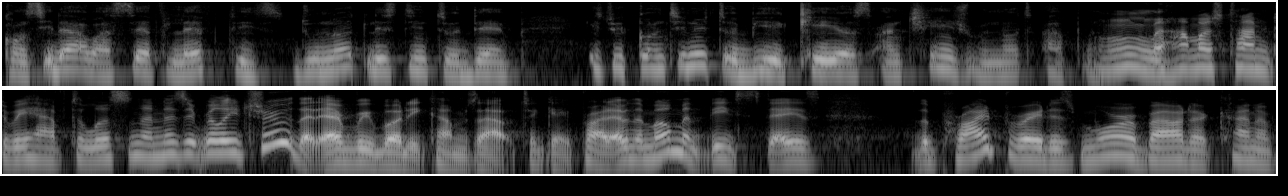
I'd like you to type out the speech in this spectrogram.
consider ourselves leftists, do not listen to them. It will continue to be a chaos and change will not happen. Mm, how much time do we have to listen? And is it really true that everybody comes out to gay pride? At the moment these days, the Pride Parade is more about a kind of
